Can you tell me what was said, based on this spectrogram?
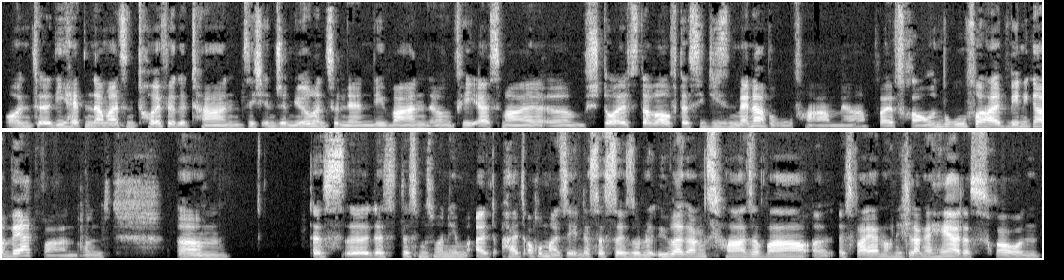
Und äh, die hätten damals einen Teufel getan, sich Ingenieurin zu nennen. Die waren irgendwie erstmal ähm, stolz darauf, dass sie diesen Männerberuf haben, ja, weil Frauenberufe halt weniger wert waren. Und ähm, das, äh, das, das muss man eben halt, halt auch immer sehen, dass das so eine Übergangsphase war. Äh, es war ja noch nicht lange her, dass Frauen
